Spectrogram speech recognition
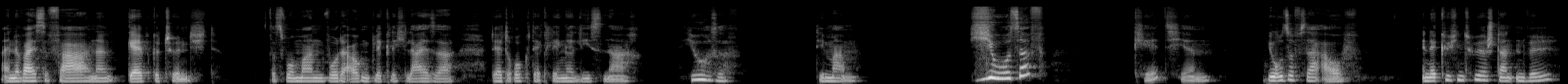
Eine weiße Fahne, gelb getüncht. Das Wummern wurde augenblicklich leiser, der Druck der Klinge ließ nach. Josef. Die Mam. Josef? Kätchen. Josef sah auf. In der Küchentür standen Will,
